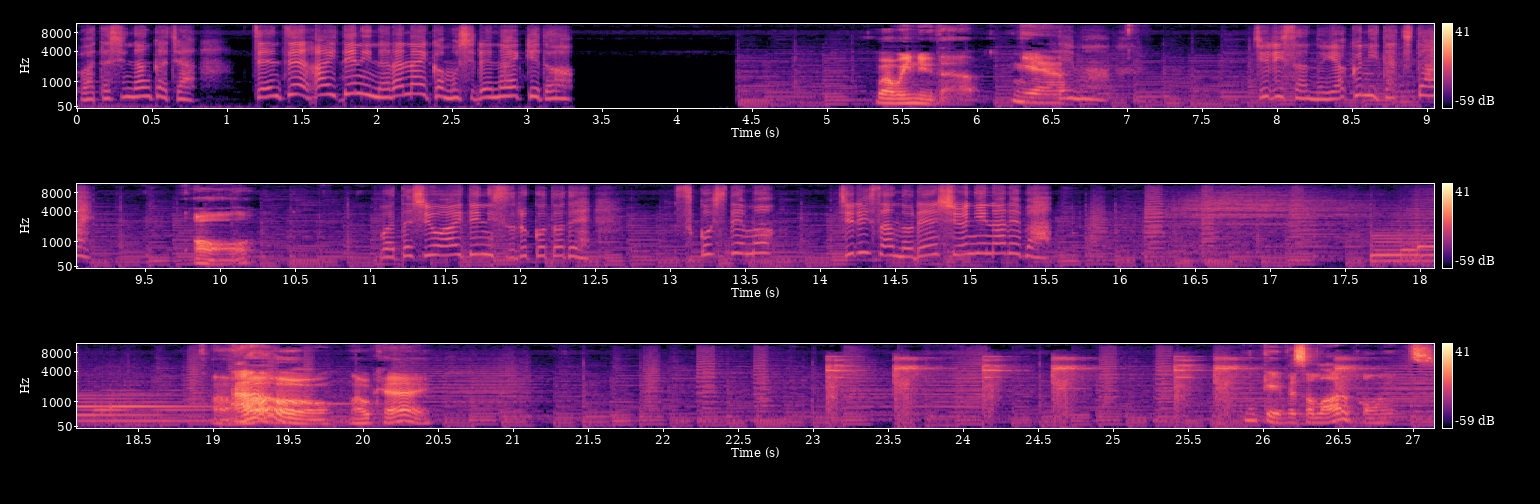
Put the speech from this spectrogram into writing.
私なんかじゃ全然相手にならないかもしれないけど。Well, we knew that. いやでもジュリさんの役に立ちたい。Aw. 私を相手にすることで少しでもジュリさんの練習になれば Oh, okay. It gave us a lot of points.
